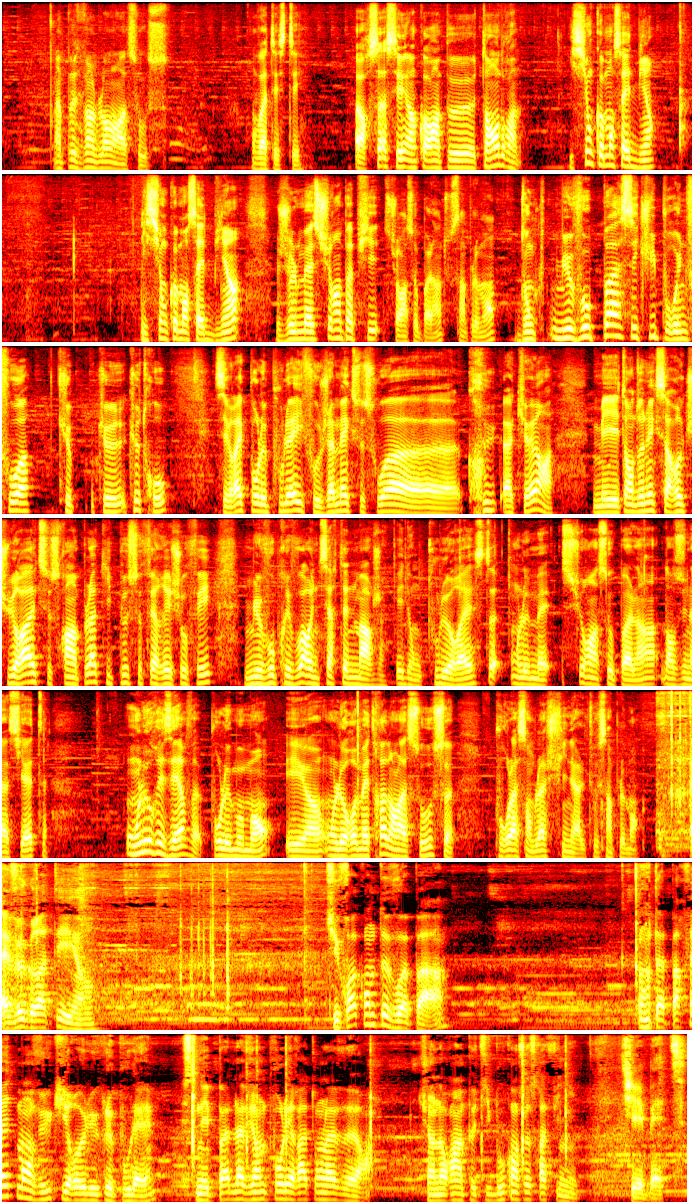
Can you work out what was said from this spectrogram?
Un peu de vin blanc dans la sauce. On va tester. Alors ça, c'est encore un peu tendre. Ici, on commence à être bien. Ici, on commence à être bien. Je le mets sur un papier, sur un sopalin, tout simplement. Donc, mieux vaut pas assez cuit pour une fois que, trop. C'est vrai que pour le poulet, il faut jamais que ce soit euh, cru à cœur. Mais étant donné que ça recuira et que ce sera un plat qui peut se faire réchauffer, mieux vaut prévoir une certaine marge. Et donc tout le reste, on le met sur un sopalin, dans une assiette. On le réserve pour le moment et euh, on le remettra dans la sauce pour l'assemblage final, tout simplement. Elle veut gratter, hein. Tu crois qu'on ne te voit pas? On t'a parfaitement vu qui reluque le poulet. Ce n'est pas de la viande pour les ratons laveurs. Tu en auras un petit bout quand ce sera fini. Tu es bête.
